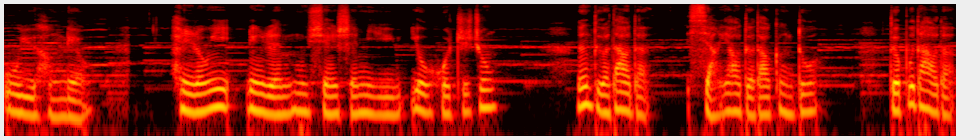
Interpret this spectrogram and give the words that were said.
物欲横流。很容易令人目眩神迷于诱惑之中，能得到的想要得到更多，得不到的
